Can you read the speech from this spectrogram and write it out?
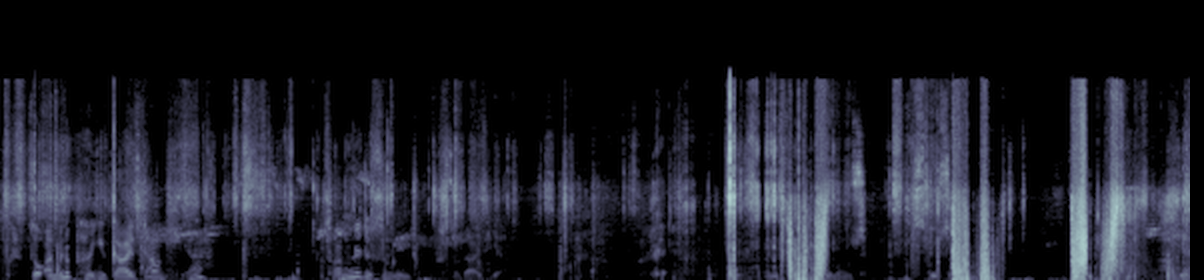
So I'm gonna put you guys down here. So I'm gonna do some Ninja guys. Yeah. Okay. Do some Ninja Moves. Let's do some. Yeah.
